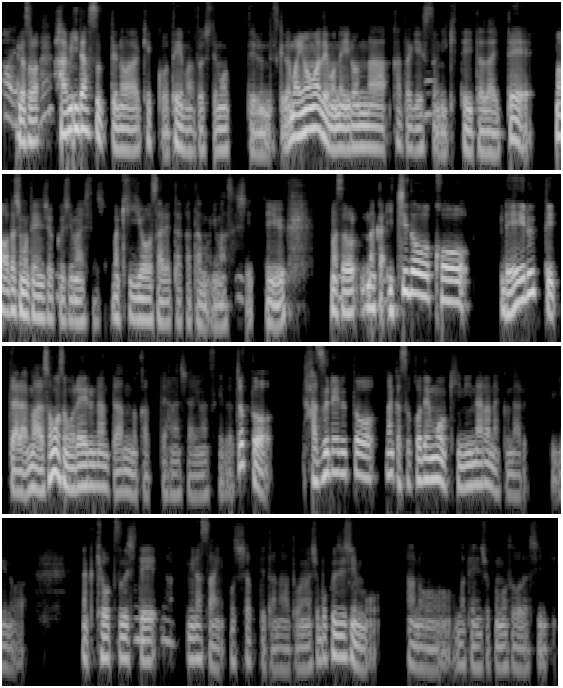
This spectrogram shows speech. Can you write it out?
あなんかその、はみ出すっていうのは結構テーマとして持ってるんですけど、まあ今までもね、いろんな方ゲストに来ていただいて、まあ私も転職しましたし、まあ起業された方もいますしっていう、まあそう、なんか一度こう、レールって言ったら、まあそもそもレールなんてあるのかって話ありますけど、ちょっと外れると、なんかそこでもう気にならなくなるっていうのはなんか共通して皆さんおっしゃってたなと思いました。僕自身も、あの、まあ、転職もそうだし、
